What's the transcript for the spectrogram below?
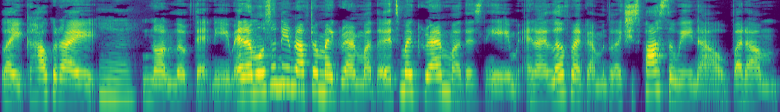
Like, how could I Mm. not love that name? And I'm also named after my grandmother. It's my grandmother's name, and I love my grandmother. Like, she's passed away now, but um,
